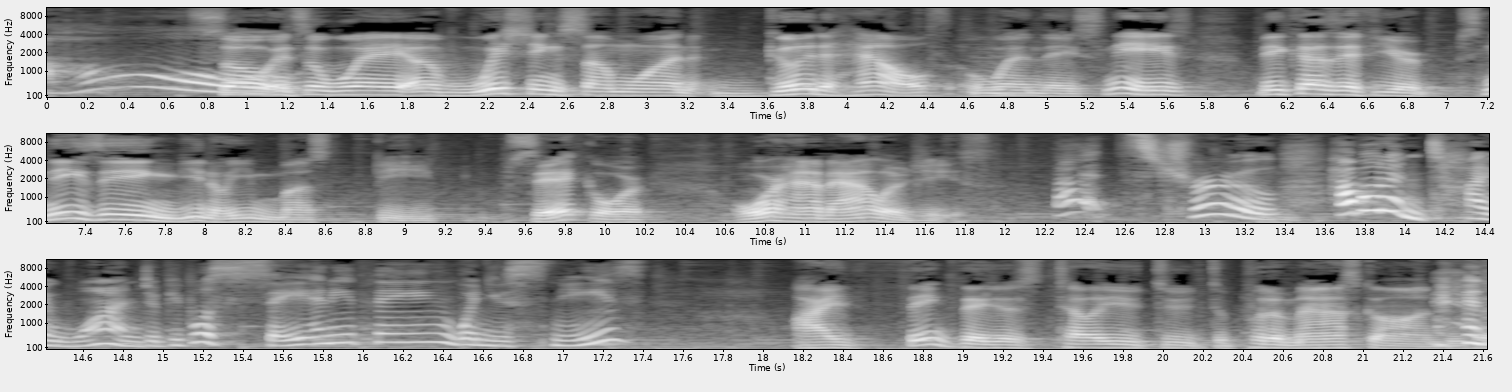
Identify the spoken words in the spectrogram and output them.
Oh. So it's a way of wishing someone good health when they sneeze because if you're sneezing, you know, you must be sick or or have allergies. That's true. How about in Taiwan? Do people say anything when you sneeze? I think they just tell you to, to put a mask on And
